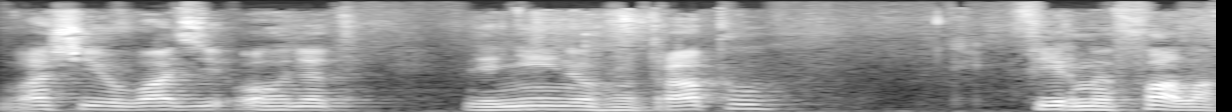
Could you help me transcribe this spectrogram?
Вашій увазі огляд лінійного трапу фірми Фала.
